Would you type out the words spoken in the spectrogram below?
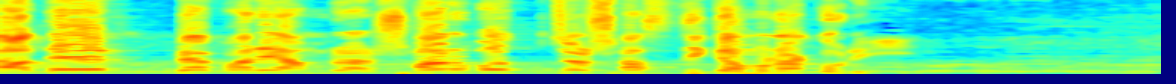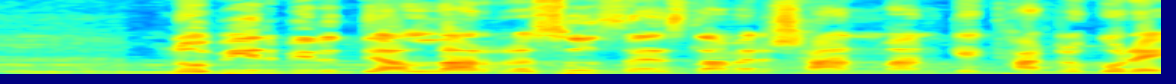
তাদের ব্যাপারে আমরা সর্বোচ্চ শাস্তি কামনা করি। নবীর বিরুদ্ধে আল্লাহর রসুল ইসলামের সম্মানকে খাটো করে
